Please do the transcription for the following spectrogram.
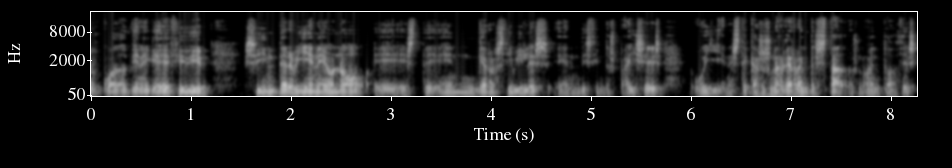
cuando tiene que decidir si interviene o no eh, este, en guerras civiles en distintos países, y en este caso es una guerra entre estados, ¿no? Entonces,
